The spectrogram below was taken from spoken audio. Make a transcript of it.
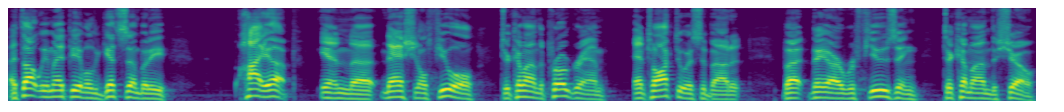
I thought we might be able to get somebody high up in uh, National Fuel to come on the program and talk to us about it, but they are refusing to come on the show.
